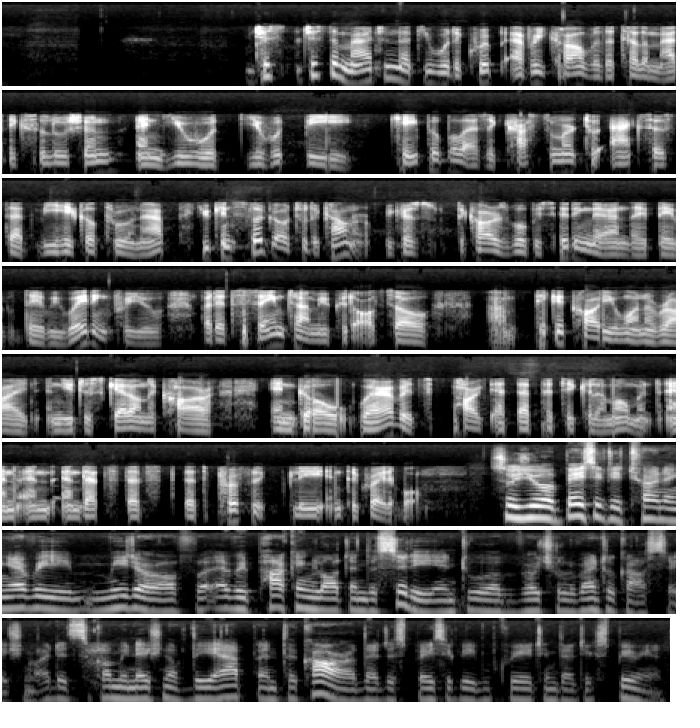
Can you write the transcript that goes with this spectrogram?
Just just imagine that you would equip every car with a telematics solution, and you would you would be capable as a customer to access that vehicle through an app, you can still go to the counter because the cars will be sitting there and they, they, they'll be waiting for you. But at the same time, you could also um, pick a car you want to ride and you just get on the car and go wherever it's parked at that particular moment. And, and, and that's, that's, that's perfectly integratable. So you're basically turning every meter of uh, every parking lot in the city into a virtual rental car station, right? It's a combination of the app and the car that is basically creating that experience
